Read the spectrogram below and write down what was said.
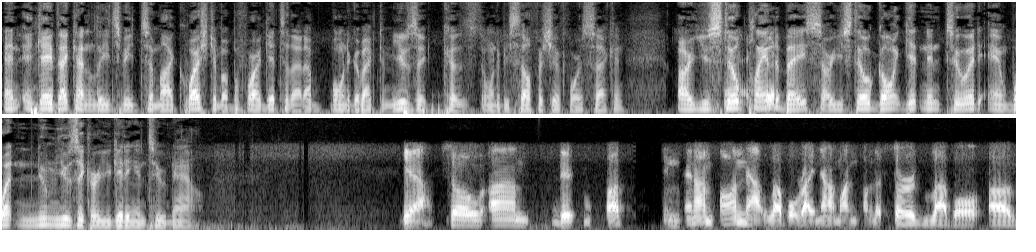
And, and Gabe, that kind of leads me to my question. But before I get to that, I want to go back to music because I want to be selfish here for a second. Are you still playing the bass? Are you still going getting into it? And what new music are you getting into now? Yeah. So um, the, up, in, and I'm on that level right now. I'm on, on the third level of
